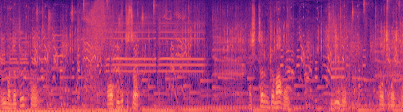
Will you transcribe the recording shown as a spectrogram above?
여기 먼저 뚫고. 어 불 붙었어 다시 트름 좀 하고 죽이고. 어 죽어 죽어.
